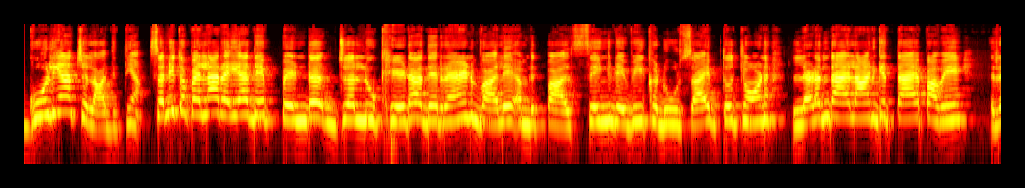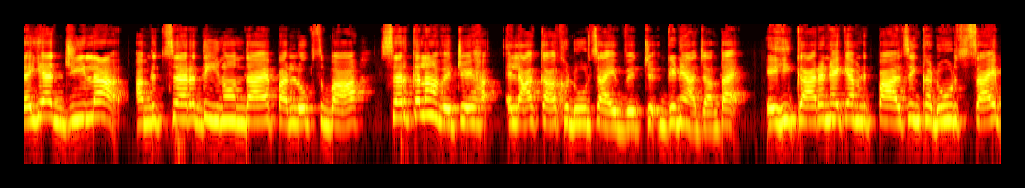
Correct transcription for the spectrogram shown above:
ਗੋਲੀਆਂ ਚਲਾ ਦਿੱਤੀਆਂ। ਸਨੀ ਤੋਂ ਪਹਿਲਾਂ ਰਈਆ ਦੇ ਪਿੰਡ ਜੱਲੂਖੇੜਾ ਦੇ ਰਹਿਣ ਵਾਲੇ ਅੰਮ੍ਰਿਤਪਾਲ ਸਿੰਘ ਨੇ ਵੀ ਖਡੂਰ ਸਾਹਿਬ ਤੋਂ ਚੋਣ ਲੜਨ ਦਾ ਐਲਾਨ ਕੀਤਾ ਹੈ। ਭਾਵੇਂ ਰਈਆ ਜ਼ਿਲ੍ਹਾ ਅੰਮ੍ਰਿਤਸਰ ਅਧੀਨ ਆਉਂਦਾ ਹੈ, ਪਰ ਲੋਕ ਸਭਾ ਸਰਕਲਾਂ ਵਿੱਚ ਇਹ ਇਲਾਕਾ ਖਡੂਰ ਸਾਹਿਬ ਵਿੱਚ ਗਿਣਿਆ ਜਾਂਦਾ ਹੈ। ਇਹੀ ਕਾਰਨ ਹੈ ਕਿ ਅੰਮ੍ਰਿਤਪਾਲ ਸਿੰਘ ਖਡੂਰ ਸਾਹਿਬ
